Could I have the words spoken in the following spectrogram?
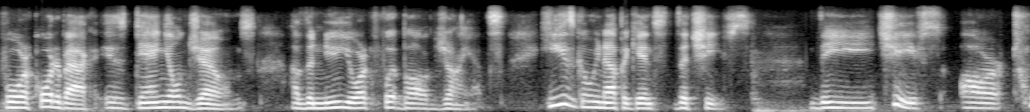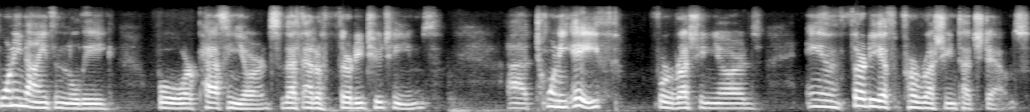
for quarterback is Daniel Jones of the New York football giants. He's going up against the Chiefs. The Chiefs are 29th in the league for passing yards. That's out of 32 teams. Uh, 28th for rushing yards and 30th for rushing touchdowns.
